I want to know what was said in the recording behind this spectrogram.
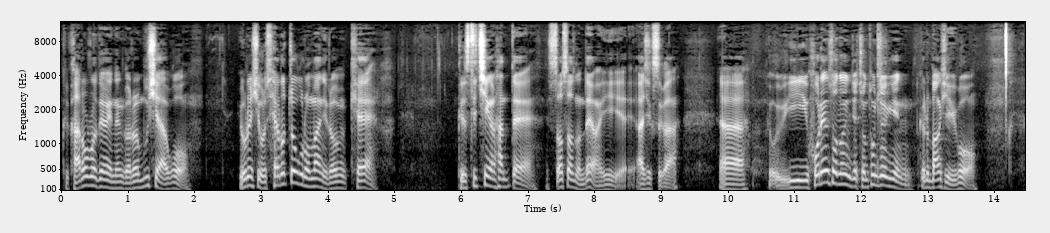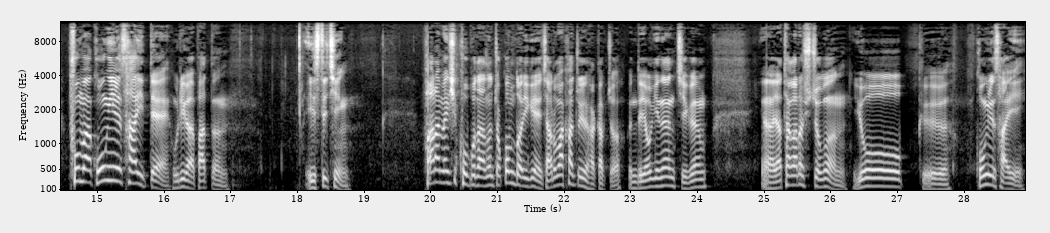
그 가로로 되어 있는 거를 무시하고 이런 식으로 세로 쪽으로만 이렇게 그 스티칭을 한때 썼었는데요. 이 아식스가 아, 이 호렌소는 이제 전통적인 그런 방식이고 푸마 0142 때 우리가 봤던 이 스티칭. 파라멕시코보다는 조금 더 이게 자루마칸 쪽에 가깝죠. 근데 여기는 지금 어, 야타가라슈 쪽은 요 그 0142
